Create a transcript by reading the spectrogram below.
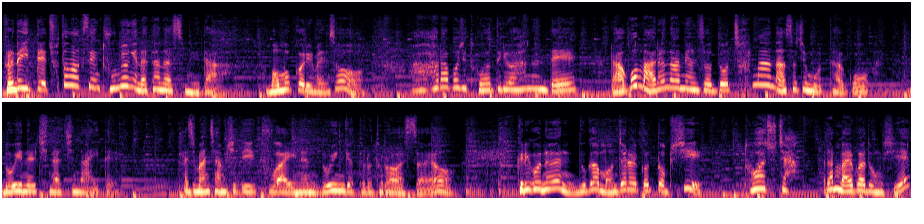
그런데 이때 초등학생 두 명이 나타났습니다. 머뭇거리면서 아, 할아버지 도와드려 하는데 라고 말은 하면서도 차마 나서지 못하고 노인을 지나친 아이들. 하지만 잠시 뒤 두 아이는 노인 곁으로 돌아왔어요. 그리고는 누가 먼저랄 것도 없이 도와주자 란 말과 동시에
